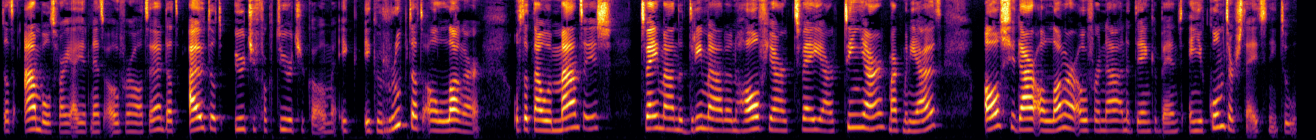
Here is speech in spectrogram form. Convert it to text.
dat aanbod waar jij het net over had, hè, dat uit dat uurtje factuurtje komen. Ik, ik roep dat al langer. Of dat nou een maand is, twee maanden, drie maanden, een half jaar, twee jaar, tien jaar, maakt me niet uit. Als je daar al langer over na aan het denken bent en je komt er steeds niet toe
